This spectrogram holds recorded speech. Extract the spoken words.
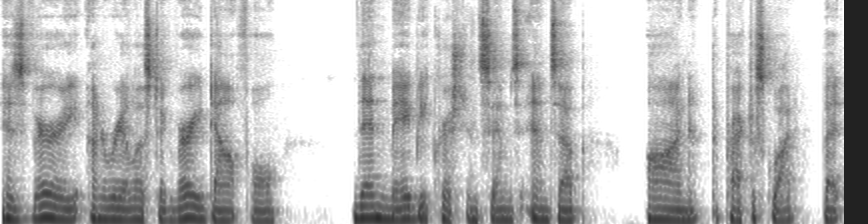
is very unrealistic, very doubtful, then maybe Christian Sims ends up on the practice squad. But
